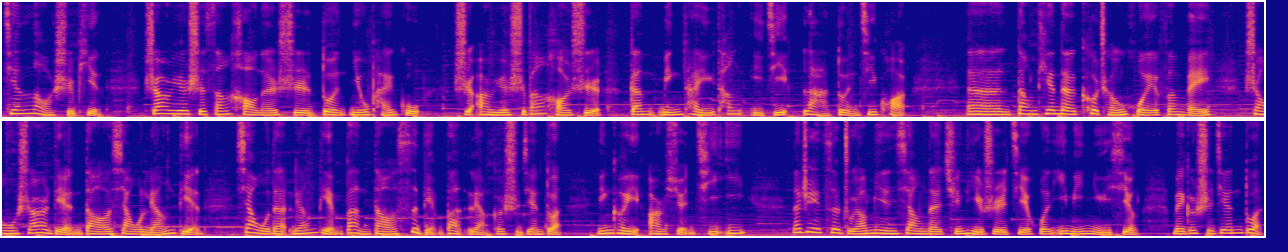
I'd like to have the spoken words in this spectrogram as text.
煎烙食品，十二月十三号呢是炖牛排骨，十二月十八号是干明太鱼汤以及辣炖鸡块。那当天的课程会分为上午十二点到下午两点，下午的两点半到四点半两个时间段，您可以二选其一。那这次主要面向的群体是结婚移民女性，每个时间段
